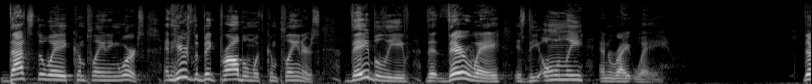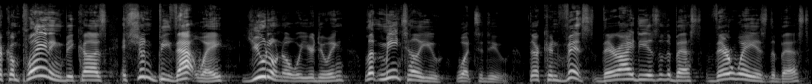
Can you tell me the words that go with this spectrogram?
That's the way complaining works. And here's the big problem with complainers they believe that their way is the only and right way. They're complaining because it shouldn't be that way. You don't know what you're doing. Let me tell you what to do. They're convinced their ideas are the best, their way is the best.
